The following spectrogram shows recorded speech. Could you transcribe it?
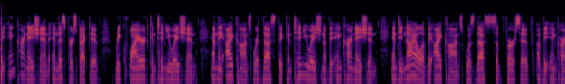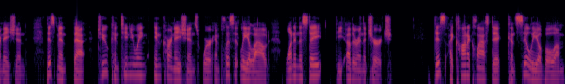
The incarnation, in this perspective, required continuation, and the icons were thus the continuation of the incarnation, and denial of the icons was thus subversive of the incarnation. This meant that two continuing incarnations were implicitly allowed, one in the state, the other in the church. This iconoclastic conciliabulum,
